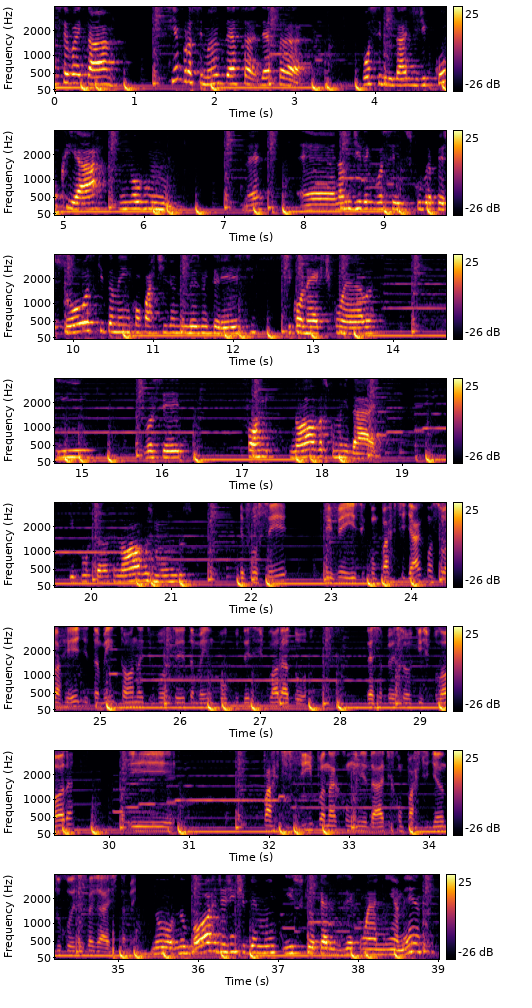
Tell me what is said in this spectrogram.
você vai estar tá se aproximando dessa, dessa possibilidade de co-criar um novo mundo, né? É, na medida que você descubra pessoas que também compartilham do mesmo interesse, se conecte com elas e você forme novas comunidades e, portanto, novos mundos. E você viver isso e compartilhar com a sua rede também torna você também um pouco desse explorador, dessa pessoa que explora e participa na comunidade compartilhando coisas legais também. No, no board a gente vê muito isso que eu quero dizer com alinhamento,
